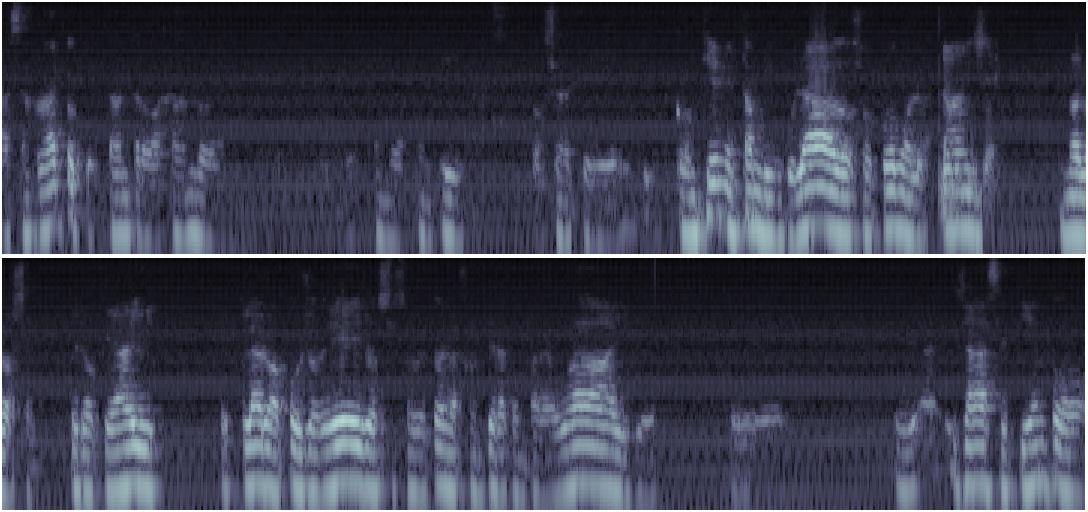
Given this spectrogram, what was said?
hace rato que están trabajando en, en Argentina. O sea que con quién están vinculados o cómo lo están, no lo sé, pero que hay eh, claro apoyo de ellos y sobre todo en la frontera con Paraguay, que eh, eh, ya hace tiempo,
